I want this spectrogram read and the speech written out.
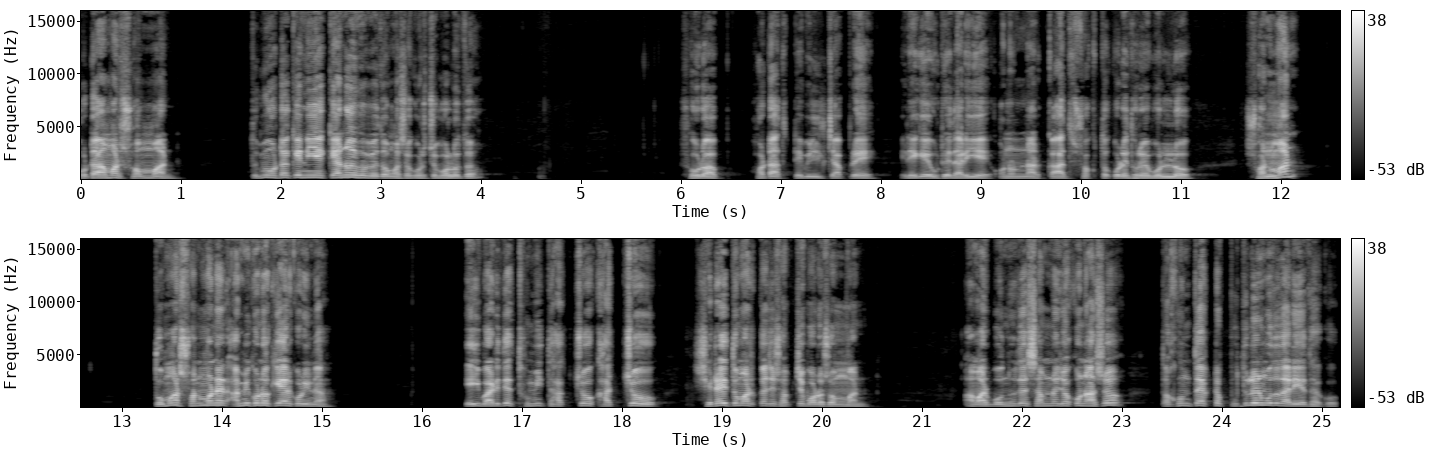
ওটা আমার সম্মান। তুমি ওটাকে নিয়ে কেন এভাবে তমাশা করছ বলো তো? সৌরভ হঠাৎ টেবিল চাপড়ে রেগে উঠে দাঁড়িয়ে অনন্যার কাঁধ শক্ত করে ধরে বলল সম্মান তোমার সম্মানের আমি কোনো কেয়ার করি না। এই বাড়িতে তুমি থাকছো, খাচ্ছ, সেটাই তোমার কাছে সবচেয়ে বড় সম্মান। আমার বন্ধুদের সামনে যখন আসো, তখন তো একটা পুতুলের মতো দাঁড়িয়ে থাকো।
